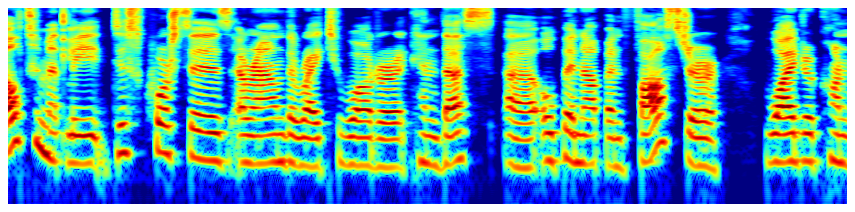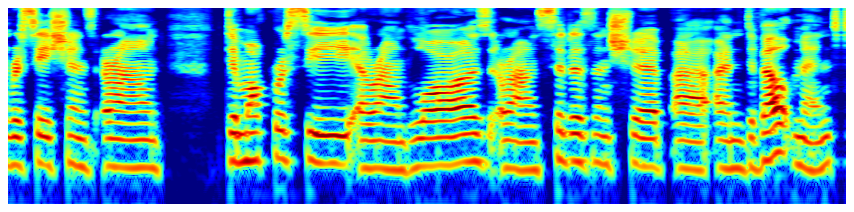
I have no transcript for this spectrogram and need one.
ultimately discourses around the right to water can thus uh, open up and foster wider conversations around democracy, around laws, around citizenship uh, and development.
